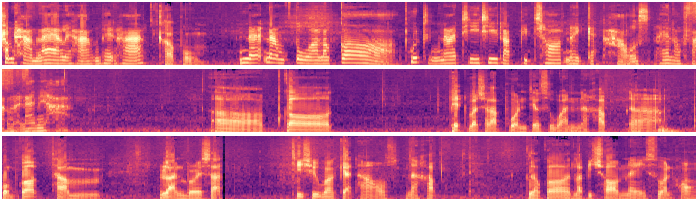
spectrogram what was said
คำถามแรกเลยค่ะ คุณเพชรคะครับผม แนะนำตัวแล้วก็พูดถึงหน้าที่ที่รับผิดชอบใน Get House ให้เราฟังหน่อยได้ไหมคะเอ่อก็เพชรวัชรพลเตียวสุวรรณนะครับเอ่อผมก็ทำรันบริษัทที่ชื่อว่า Get House นะครับ แล้วก็รับผิดชอบในส่วนของ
